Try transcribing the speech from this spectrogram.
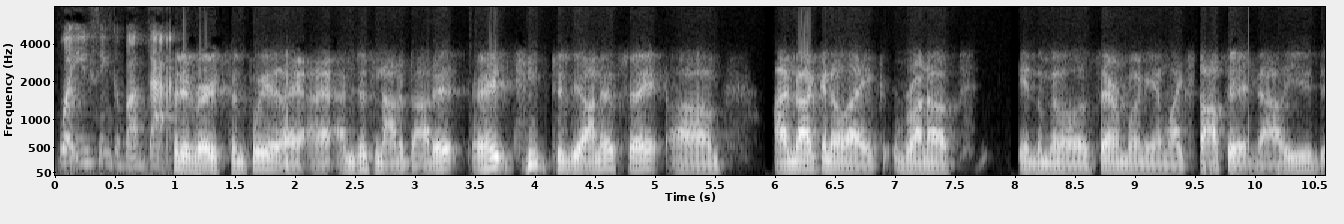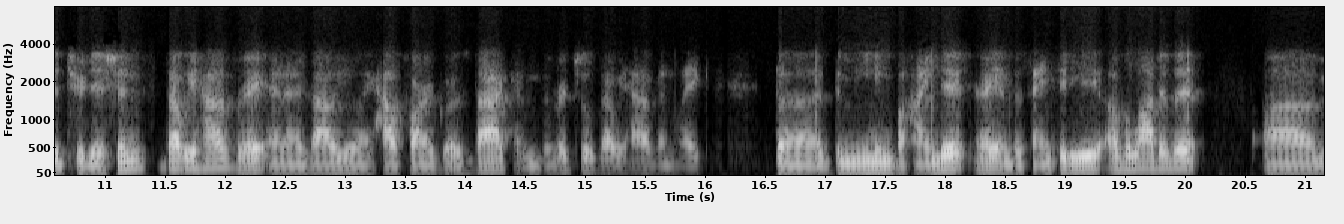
what you think about that. put it very simply, I, I I'm just not about it, right? to be honest, right? Um, I'm not gonna like run up in the middle of the ceremony and like stop it. I value the traditions that we have, right? And I value like how far it goes back and the rituals that we have and like the the meaning behind it, right? And the sanctity of a lot of it. Um,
